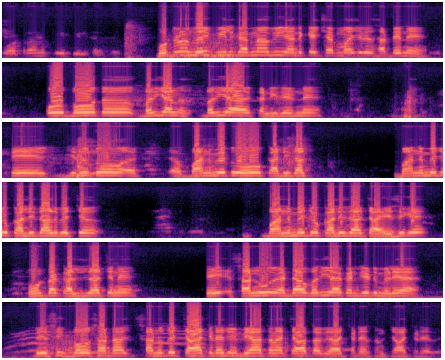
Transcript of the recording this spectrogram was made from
ਵੋਟਰਾਂ ਨੂੰ ਕੀ ਅਪੀਲ ਕਰਦੇ ਹੋ? ਵੋਟਰਾਂ ਨੂੰ ਇਹ ਅਪੀਲ ਕਰਨਾ ਵੀ ਐਨ ਕੇ ਸ਼ਰਮਾ ਜਿਹੜੇ ਸਾਡੇ ਨੇ ਉਹ ਬਹੁਤ ਵਧੀਆ ਵਧੀਆ ਕੈਂਡੀਡੇਟ ਨੇ। ਤੇ ਜਦੋਂ ਤੋਂ ਅ, ਅ, 92 ਤੋਂ ਉਹ ਅਕਾਲੀ ਦਲ 92 ਜੋ ਅਕਾਲੀ ਦਲ ਵਿੱਚ 92 ਜੋ ਅਕਾਲੀ ਦਲ ਚ ਆਏ ਸੀਗੇ ਹੁਣ ਤਾਂ ਅਕਾਲੀ ਦਲ ਚ ਨੇ। ਤੇ ਸਾਨੂੰ ਐਡਾ ਵਧੀਆ ਕੈਂਡੀਡੇਟ ਮਿਲਿਆ। ਵੀ ਅਸੀਂ ਬਹੁਤ ਸਾਡਾ ਸਾਨੂੰ ਤੇ ਚਾਹ ਚੜਿਆ ਜਿਵੇਂ ਵਿਆਹ ਤਰ੍ਹਾਂ ਚਾਹ ਦਾ ਵਿਆਹ ਚੜਿਆ ਸਾਨੂੰ ਚਾਹ ਚੜਿਆ ਹੋਇਆ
